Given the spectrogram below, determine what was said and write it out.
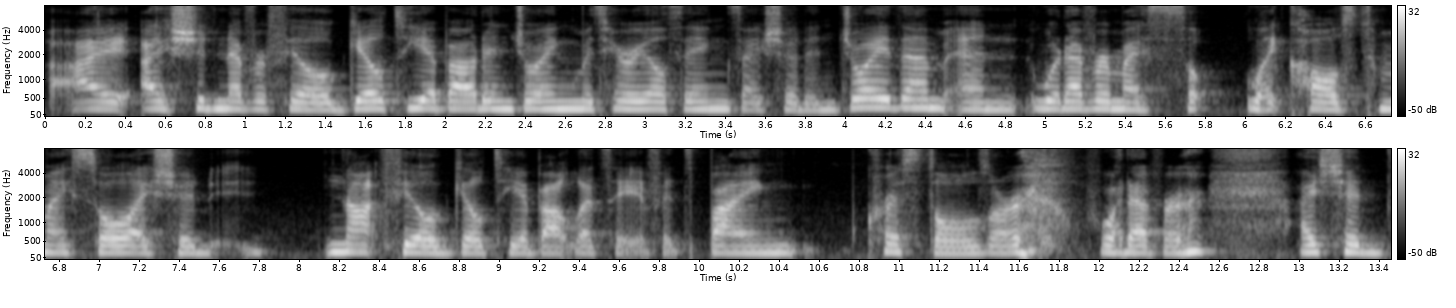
I, I should never feel guilty about enjoying material things. I should enjoy them, and whatever my soul, like calls to my soul, I should not feel guilty about. Let's say if it's buying crystals or whatever, I should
